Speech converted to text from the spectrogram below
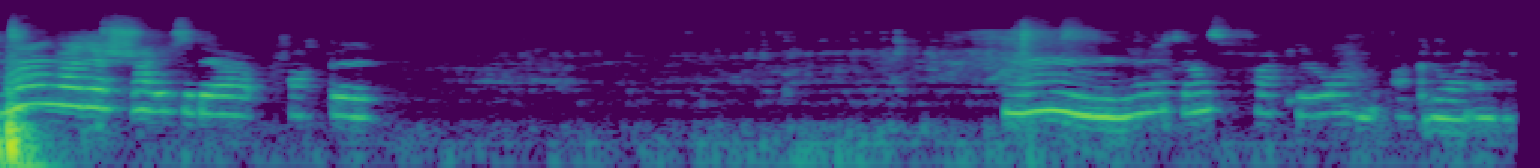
Mann, war der Scheiße, der 8 Bild. Hm, der ist ganz verloren. Verloren.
